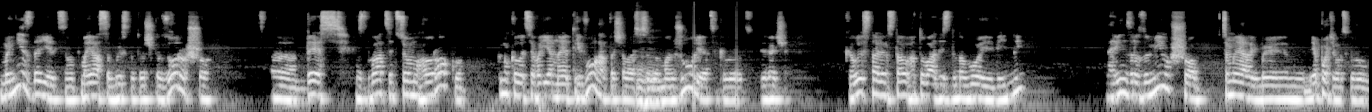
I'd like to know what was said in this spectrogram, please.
мені здається, от моя особиста точка зору, що десь з 27-го року, ну, коли ця воєнна тривога почалася Мгм. в Манчжурія, це коли, до речі, коли Сталін став готуватись до нової війни, він зрозумів, що це моя, якби, я потім розкажу,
